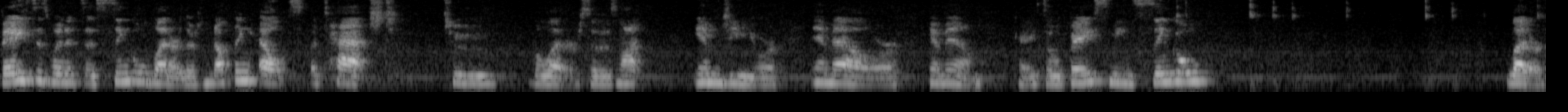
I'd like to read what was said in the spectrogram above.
Base is when it's a single letter. There's nothing else attached to the letter. So it's not MG or ML or MM. Okay, so base means single letter.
